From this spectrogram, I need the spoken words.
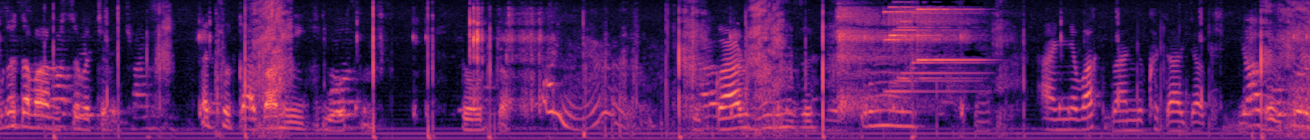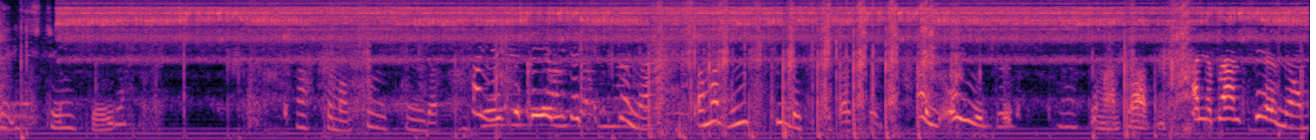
burada varmış evet evet. Hadi çocuklar banyoya gidiyorsun. Doğru. Anne. Çocuklar burnumuzu. Anne bak ben ne kadar yakışıyorum. Evet şu üstüm şöyle. Hah tamam şu üstünde. Anne şu kıyafı da çıksana. Ama bunu çıkıyla çıkacaksın. Hayır o. Hı, Tamam pardon. Anne ben sevmiyorum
